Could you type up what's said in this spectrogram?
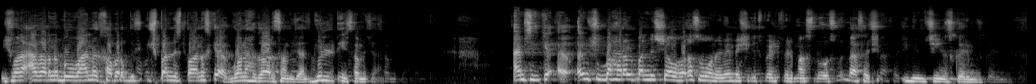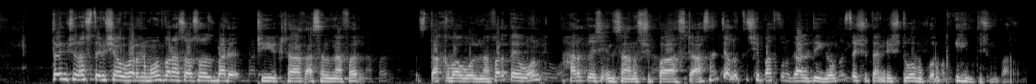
یہِ چھُ وَنان اَگر نہٕ بہٕ وَنہٕ خبر بہٕ چھُس پَنٕنِس پانَس کیاہ؟ گۄناہ گار سَمجان گِلٹی سَمجان اَمہِ سۭتۍ کیاہ؟ أمِس چھُ بہرحال پَنٕنِس شوہرَس ووٚن مےٚ مےٚ چھُ یِتھ پٲٹھۍ پٲٹھۍ مَسلہٕ اوسمُت مےٚ ہسا چھِ یِم چیٖز کٔرمٕتۍ تٔمۍ چھُنہٕ تٔمِس شوہرن ووٚن سُہ ہسا اوس بَڑٕ ٹھیٖک ٹھاک اَصٕل نَفر تقوا وول نَفر تٔمۍ ووٚن ہر کٲنٛسہِ اِنسانَس چھُ پاسٹ آسان چلو ژےٚ چھِ پَتہٕ کُن غلطی گٔمٕژ ژےٚ چھُ تَمہِ نِش توبہٕ کوٚرمُت کِہینۍ تہِ چھُنہٕ پَرواے.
